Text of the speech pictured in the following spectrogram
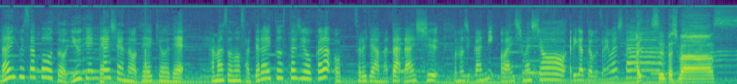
ライフサポート有限会社の提供で浜園サテライトスタジオからそれではまた来週この時間にお会いしましょうありがとうございましたはい失礼いたします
